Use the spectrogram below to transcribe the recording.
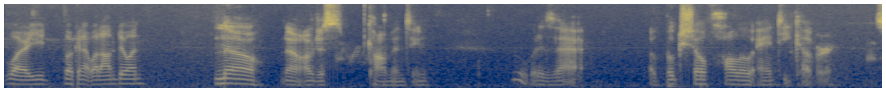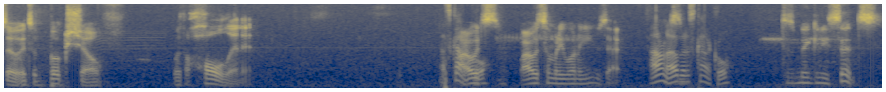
What are you looking at? What I'm doing? No, no, I'm just commenting. Ooh, what is that? A bookshelf hollow anti cover. So it's a bookshelf with a hole in it. That's kind of cool. s- why would somebody want to use that? I don't know, but it's kind of cool. doesn't make any sense.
